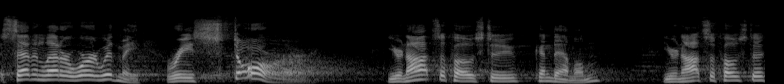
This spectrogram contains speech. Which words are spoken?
seven letter word with me restore. You're not supposed to condemn them. You're not supposed to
